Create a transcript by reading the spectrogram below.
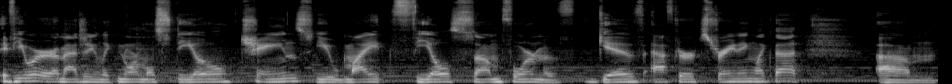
if you were imagining like normal steel chains, you might feel some form of give after straining like that. Um,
